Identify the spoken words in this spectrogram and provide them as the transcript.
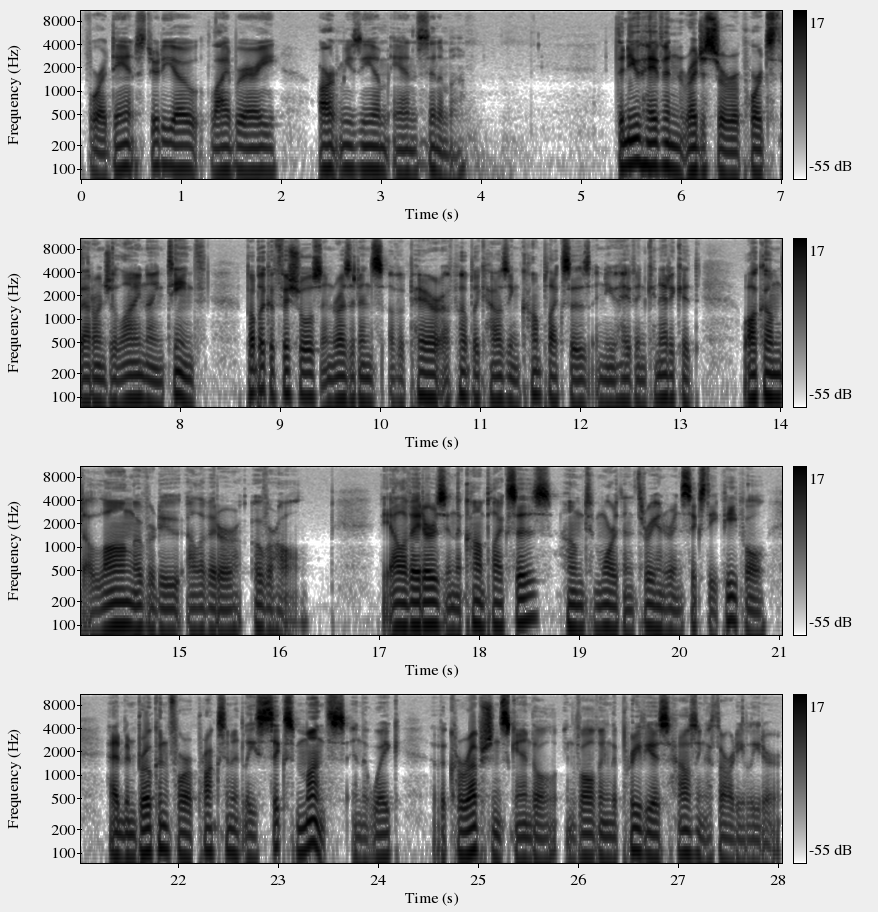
for a dance studio, library, art museum, and cinema. The New Haven Register reports that on July 19th, public officials and residents of a pair of public housing complexes in New Haven, Connecticut, welcomed a long overdue elevator overhaul. The elevators in the complexes, home to more than 360 people, had been broken for approximately six months in the wake of a corruption scandal involving the previous housing authority leader.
